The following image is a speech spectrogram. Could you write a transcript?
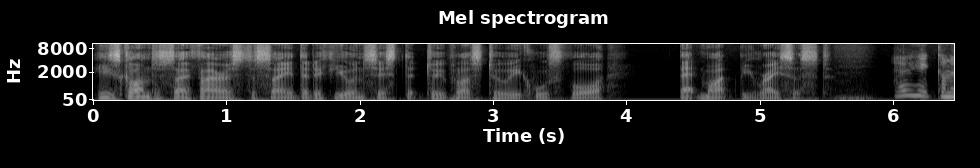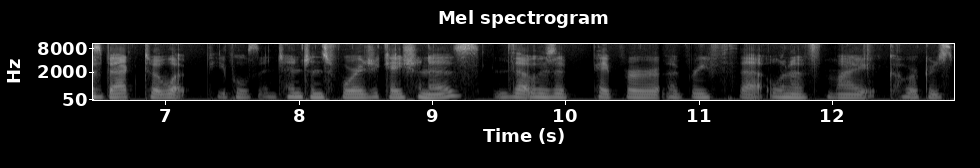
He's gone to so far as to say that if you insist that 2 plus 2 equals 4, that might be racist. I think it comes back to what people's intentions for education is. That was a paper, a brief that one of my coworkers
